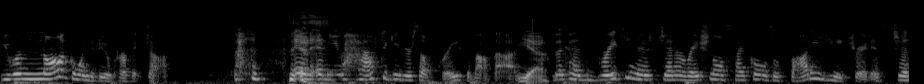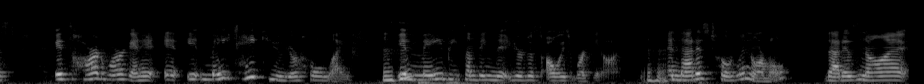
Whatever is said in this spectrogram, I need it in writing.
you are not going to do a perfect job and and you have to give yourself grace about that yeah. because breaking those generational cycles of body hatred is just it's hard work and it it, it may take you your whole life. Mhm. it may be something that you're just always working on. Mhm. and that is totally normal. That is not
